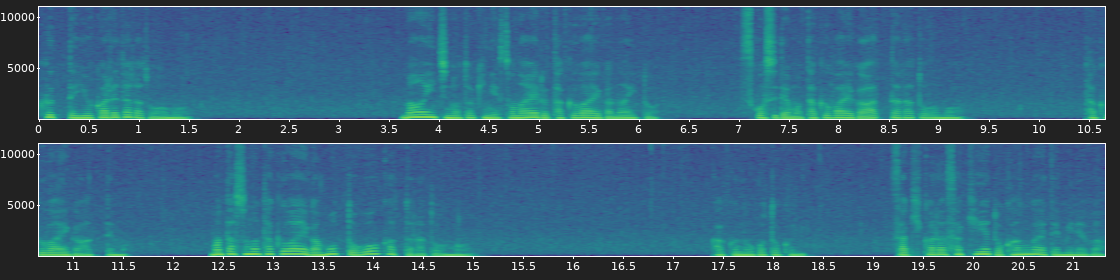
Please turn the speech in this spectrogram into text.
食って行かれたらと思う。万一の時に備える蓄えがないと少しでも蓄えがあったらと思う。蓄えがあってもまたその蓄えがもっと多かったらと思う。核のごとくに先から先へと考えてみれば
